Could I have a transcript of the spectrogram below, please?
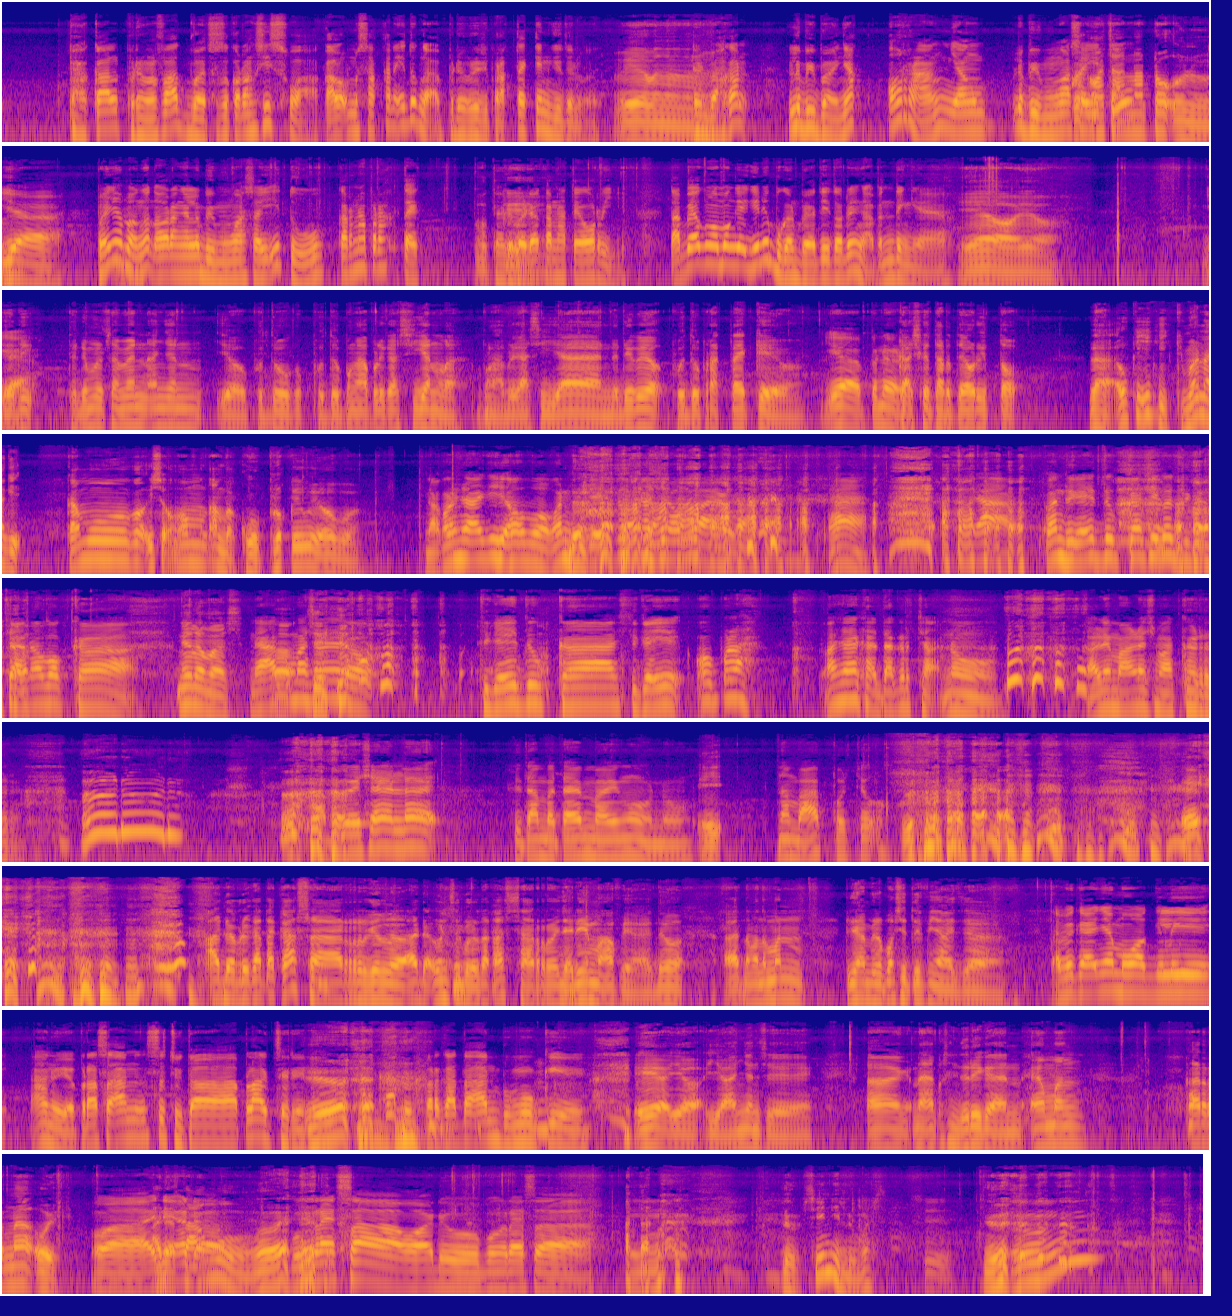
bakal bermanfaat buat seseorang siswa kalau misalkan itu nggak benar-benar dipraktekin gitu loh Iya benar. dan bahkan lebih banyak orang yang lebih menguasai Kayak itu ngono. ya banyak banget orang yang lebih menguasai itu karena praktek Oke. daripada karena teori tapi aku ngomong kayak gini bukan berarti teori nggak penting ya Iya iya. Ya. Jadi jadi menurut sampean anjen ya butuh butuh pengaplikasian lah, pengaplikasian. Jadi kayak butuh praktek ya. ya bener Gak sekedar teori tok. Lah, oke iki gimana Ki? Kamu kok iso ngomong tambah goblok itu ya apa? Nah, kon saiki ya apa? Kon dikai tugas ya apa ya? Nah. Ya, kon dikai tugas iku dikerjakan apa gak? Ngene Mas. Nah, aku Eh, masalah yo. Dikai tugas, dikai apa lah? Masalah gak tak kerjakno. Kali males mager. Aduh, aduh. Aku wis elek. Ditambah tambah ngono. Eh, Nambah apa, Cuk? eh, ada berkata kasar gitu loh, ada unsur berkata kasar. Jadi maaf ya, itu eh, teman-teman diambil positifnya aja. tapi kayaknya mewakili anu ya perasaan sejuta pelajar ini perkataan Bung Uki iya, iya, iya anjen sih. Eh, nah aku sendiri kan emang karena, oi, wah ini Ada ada, tamu. Bung Resa waduh Bung Resa. loh sini lu mas.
